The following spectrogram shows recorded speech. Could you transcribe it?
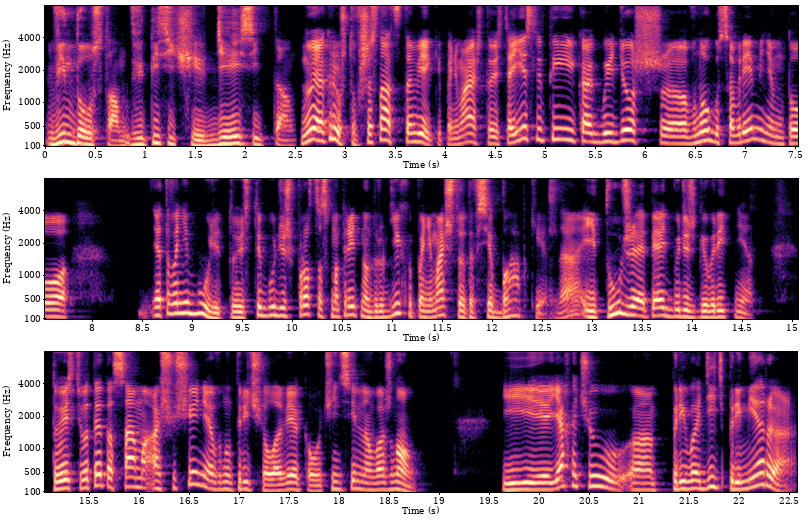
Windows там 2010 там. Ну, я говорю, что в 16 веке, понимаешь? То есть, а если ты как бы идешь э, в ногу со временем, то этого не будет. То есть ты будешь просто смотреть на других и понимать, что это все бабки, да, и тут же опять будешь говорить нет. То есть вот это самоощущение внутри человека очень сильно важно. И я хочу э, приводить примеры,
